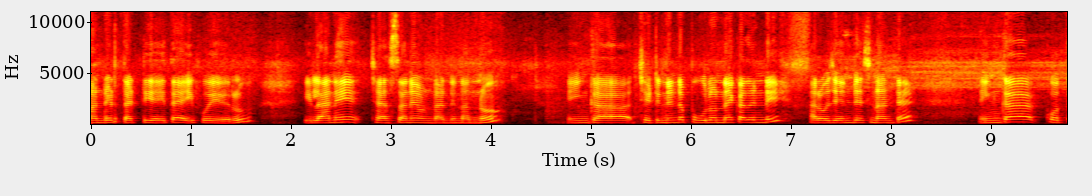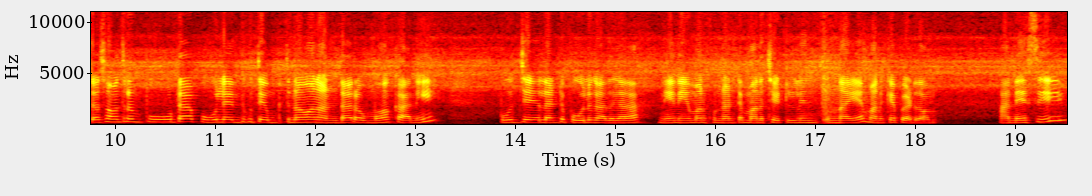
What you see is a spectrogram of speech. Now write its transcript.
హండ్రెడ్ థర్టీ అయితే అయిపోయారు. ఇలానే చేస్తూనే ఉండండి నన్ను. ఇంకా చెట్టు నిండా పూలు ఉన్నాయి కదండి. ఆ రోజు ఏం చేసిన అంటే ఇంకా కొత్త సంవత్సరం పూట పూలు ఎందుకు తెంపుతున్నావు అని అంటారమ్మో కానీ పూజ చేయాలంటే పూలు కాదు కదా? నేను అంటే మన చెట్లు నిం- ఉన్నాయే మనకే పెడదాం అనేసి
